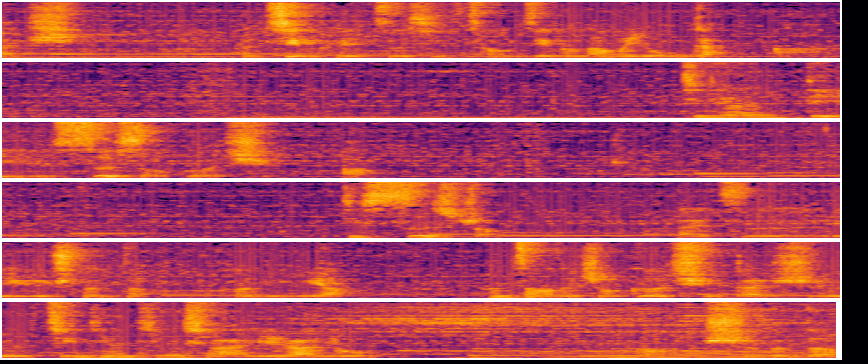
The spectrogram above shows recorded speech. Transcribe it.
但是，很敬佩自己曾经的那么勇敢啊！今天第四首歌曲啊，第四首来自李宇春的《和你一样》，很早的一首歌曲，但是今天听起来依然有啊十分的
